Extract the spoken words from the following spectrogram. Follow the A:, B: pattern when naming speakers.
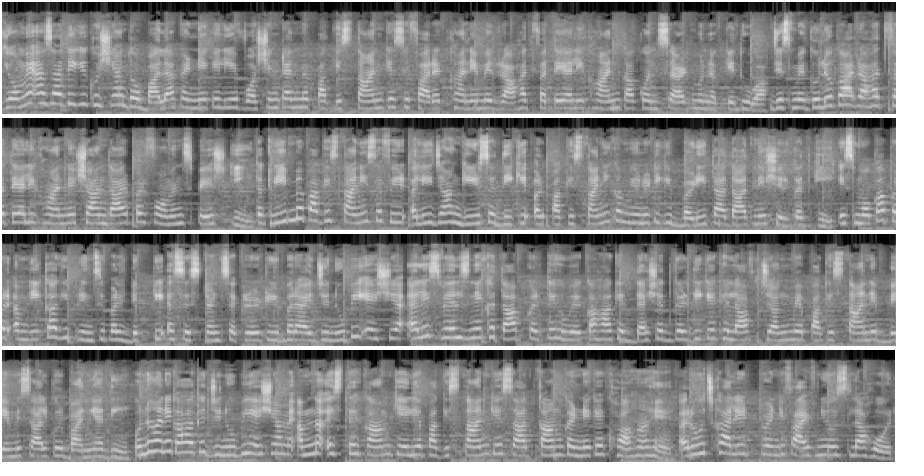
A: योम आज़ादी की खुशियाँ दोबाला करने के लिए वाशिंगटन में पाकिस्तान के सिफारत खाने में राहत फतेह अली खान का कॉन्सर्ट मुनद हुआ, जिसमें गुलकार राहत फतेह अली खान ने शानदार परफॉर्मेंस पेश की। तकरीब में पाकिस्तानी सफीर अली जहांगीर सदीकी और पाकिस्तानी कम्युनिटी की बड़ी तादाद ने शिरकत की। इस मौका पर अमरीका की प्रिंसिपल डिप्टी असिस्टेंट सेक्रेटरी बरए जनूबी एशिया एलिस वेल्स ने खिताब करते हुए कहा की दहशत गर्दी के खिलाफ जंग में पाकिस्तान ने बेमिसाल कुर्बानियाँ दी। उन्होंने कहा की जनूबी एशिया में अमन इस्तेकाम के लिए पाकिस्तान के साथ काम करने के ख्वाह हैं। अरूज खालिद 25 न्यूज़, लाहौर।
